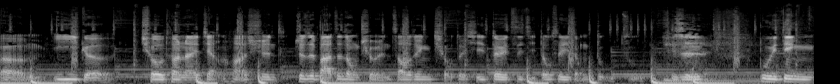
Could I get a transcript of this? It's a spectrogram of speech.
呃以一个球团来讲的话，选就是把这种球员招进球队，其实对于自己都是一种赌注。其实不一定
